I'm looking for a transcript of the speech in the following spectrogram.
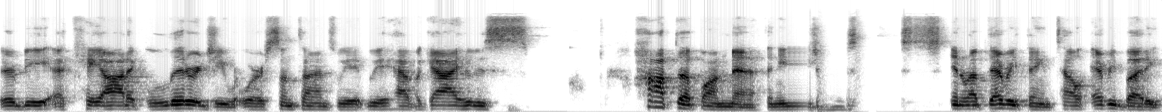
there'd be a chaotic liturgy where sometimes we, we have a guy who's hopped up on meth and he just interrupt everything, tell everybody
